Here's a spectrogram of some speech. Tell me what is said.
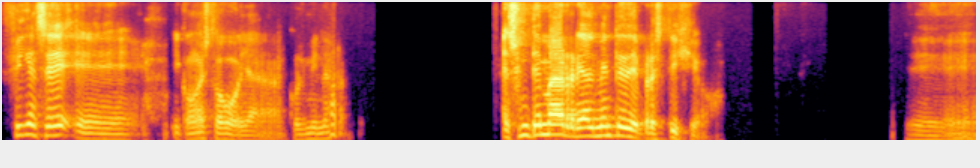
Fíjense, eh, y con esto voy a culminar, es un tema realmente de prestigio. Eh,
